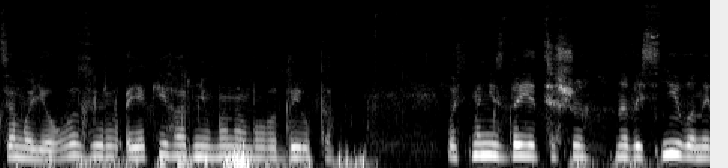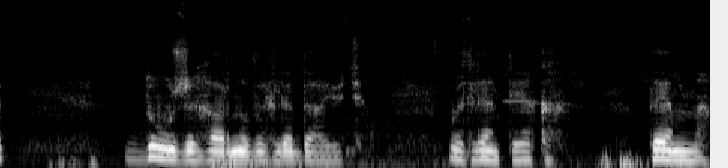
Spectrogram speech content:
Це моє озеро. А які гарні в мене молодилка. Ось мені здається, що навесні вони дуже гарно виглядають. Ось гляньте, яка темна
